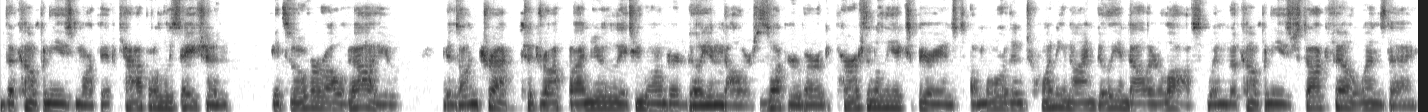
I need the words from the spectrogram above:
The company's market capitalization, its overall value, is on track to drop by nearly $200 billion. Zuckerberg personally experienced a more than $29 billion loss when the company's stock fell Wednesday.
